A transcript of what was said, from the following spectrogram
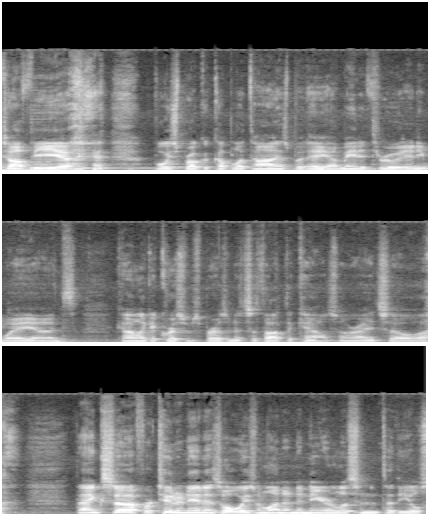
Choppy. Uh, voice broke a couple of times, but hey, I made it through it anyway. Uh, it's kind of like a Christmas present. It's the thought that counts, all right? So uh, thanks uh, for tuning in, as always, in London and lending an ear, listening to the old,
